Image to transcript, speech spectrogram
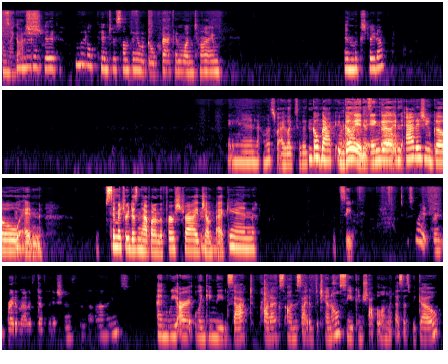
Oh my A gosh. little bit, little pinch of something. I'm gonna go back in one time and look straight up. And that's why I like to like, go Mhm. back and We're go in and go. go. and add as you go. Mhm. And symmetry doesn't happen on the first try. Jump Mhm. back in. Let's see. That's why it's the right amount of definition for the eyes. And we are linking the exact products on the side of the channel so you can shop along with us as we go.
